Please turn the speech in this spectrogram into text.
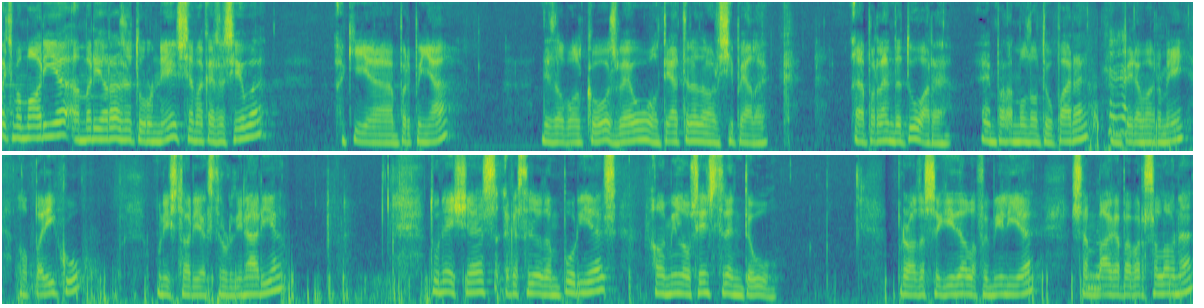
Faig memòria a Maria Rosa Tornés, som a casa seva, aquí a Perpinyà, des del balcó es veu el teatre de l'Arxipèlag. Eh, parlem de tu ara. Hem parlat molt del teu pare, en Pere Marmer, el Perico, una història extraordinària. Tu neixes a Castelló d'Empúries el 1931, però de seguida la família se'n va cap a Barcelona.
